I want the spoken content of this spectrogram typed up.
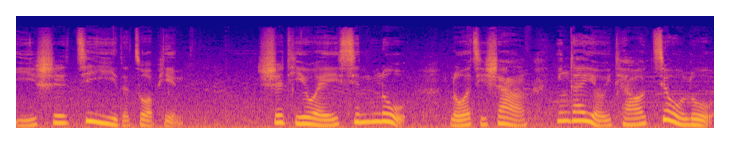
遗失记忆的作品。诗题为《新路》，逻辑上应该有一条旧路，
